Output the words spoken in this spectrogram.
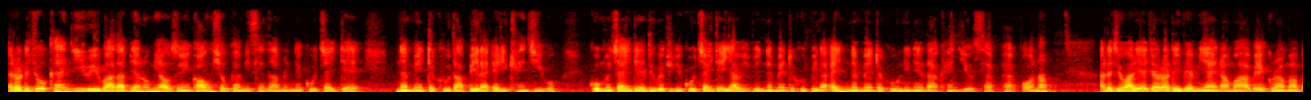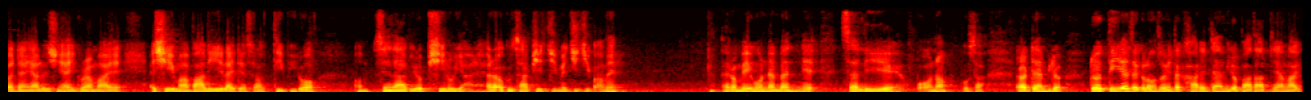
အဲ့တော့တချို့ခန်းကြီးတွေဘာသာပြန်လို့မရဘူးဆိုရင်ခေါင်းရှုပ်ခံပြီးစဉ်းစားမနေနဲ့ကိုကြိုက်တဲ့နာမည်တစ်ခုသာပေးလိုက်အဲ့ဒီခန်းကြီးကိုကိုမကြိုက်တဲ့သူပဲဖြစ်ဖြစ်ကိုကြိုက်တဲ့အရာပဲဖြစ်ဖြစ်နာမည်တစ်ခုပေးလိုက်အဲ့ဒီနာမည်တစ်ခုအနေနဲ့သာခန်းကြီးကိုဆက်ဖတ်ပေါ့နော်အဲ့တချို့ဟာတွေကကြတော့အဓိပ္ပာယ်မရရင်တော့မှပဲ grammar pattern ရလို့ရှိရင်အဲ့ grammar ရဲ့အရှိမှာဗာလေးရေးလိုက်တယ်ဆိုတော့သိပြီးတော့စဉ်းစားပြီးတော့ဖြေလို့ရတယ်အဲ့တော့အခုစဖြေကြည့်မယ်ကြည့်ကြည့်ပါမယ် အဲ့တော့မေကွန်းနံပါတ်1 14ရဲ့ပေါ့နော်ပုံစံအဲ့တော့တန်းပြီးတော့တို့သိတဲ့စကားလုံးဆိုရင်တစ်ခါတည်းတန်းပြီးတော့ဘာသာပြန်လိုက်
